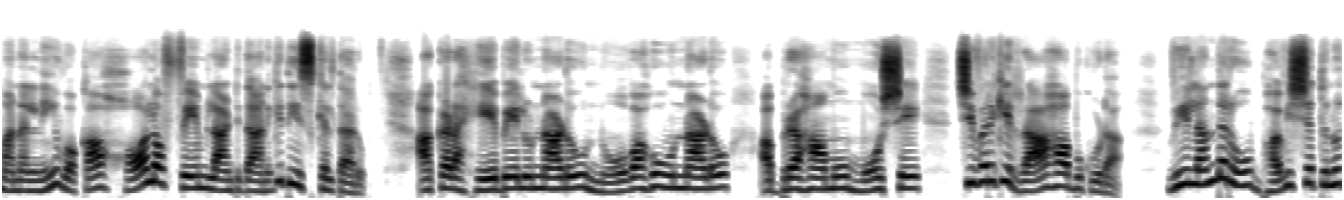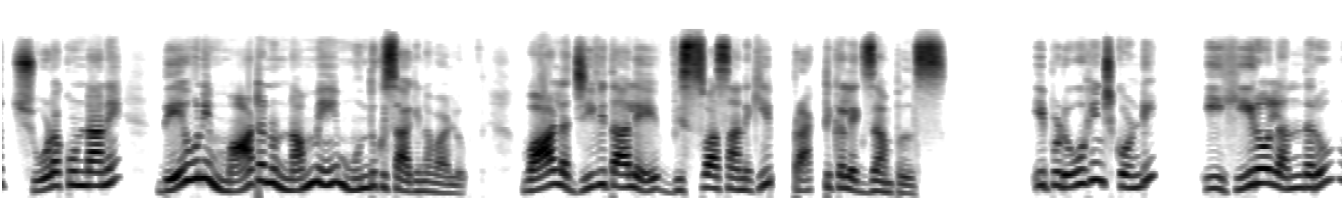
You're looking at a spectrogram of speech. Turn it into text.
మనల్ని ఒక హాల్ ఆఫ్ ఫేమ్ లాంటిదానికి తీసుకెళ్తారు. అక్కడ హేబేలున్నాడు నోవహు ఉన్నాడు అబ్రహాము మోషే చివరికి రాహాబు కూడా. వీళ్ళందరూ భవిష్యత్తును చూడకుండానే దేవుని మాటను నమ్మి ముందుకు సాగినవాళ్ళు వాళ్ళ జీవితాలే విశ్వాసానికి ప్రాక్టికల్ ఎగ్జాంపుల్స్. ఇప్పుడు ఊహించుకోండి ఈ హీరోలందరూ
